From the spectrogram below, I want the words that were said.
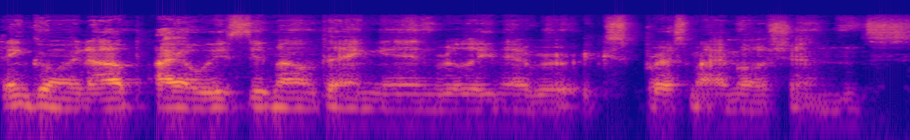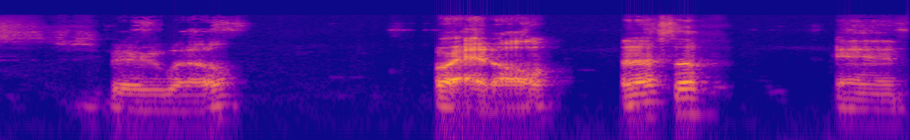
then growing up, I always did my own thing and really never expressed my emotions very well or at all and that stuff. And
